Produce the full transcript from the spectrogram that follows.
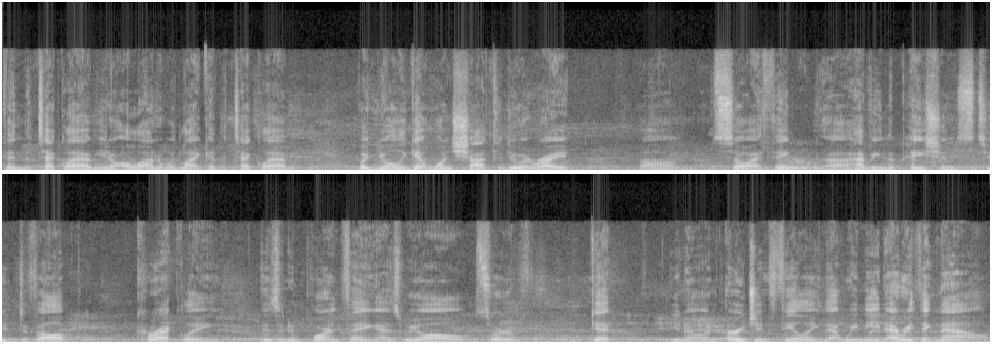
than the tech lab, you know, Alana would like at the tech lab, but you only get one shot to do it right. Um, so I think uh, having the patience to develop correctly is an important thing as we all sort of get, you know, an urgent feeling that we need everything now.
